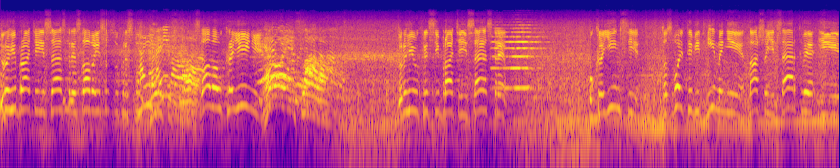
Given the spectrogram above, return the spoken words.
Дорогі браття і сестри, слава Ісусу Христу! Слава Україні! Героям слава! Дорогі у Христі браття і сестри, українці, дозвольте від імені нашої церкви і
